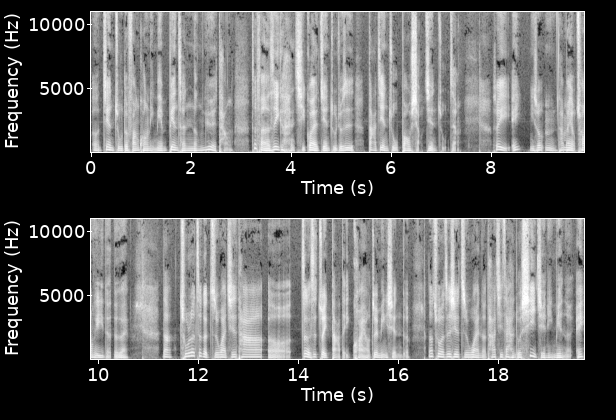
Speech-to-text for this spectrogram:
呃建筑的方框里面，变成能乐堂。这反而是一个很奇怪的建筑，就是大建筑包小建筑这样。所以诶，你说嗯，他蛮有创意的，对不对？那除了这个之外，其实它呃，这个是最大的一块啊，最明显的。那除了这些之外呢，它其实在很多细节里面呢，诶，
